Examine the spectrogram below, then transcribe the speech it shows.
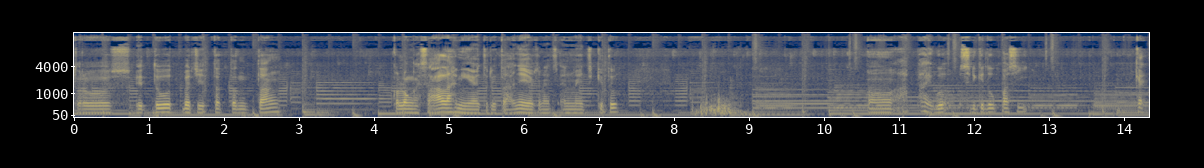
Terus itu bercerita tentang kalau nggak salah nih ya ceritanya ya Knights and Magic itu eh, apa ya gue sedikit lupa sih. Kayak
